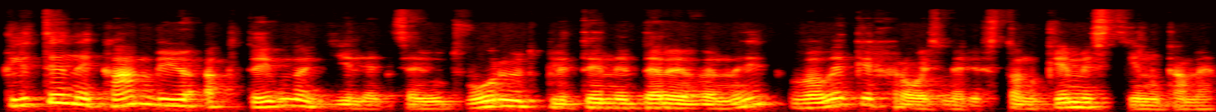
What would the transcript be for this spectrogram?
клітини камбію активно діляться і утворюють клітини деревини великих розмірів з тонкими стінками.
